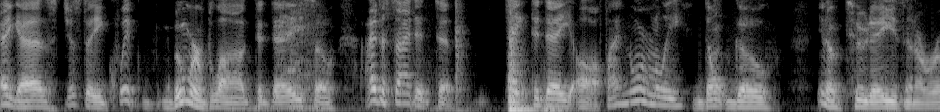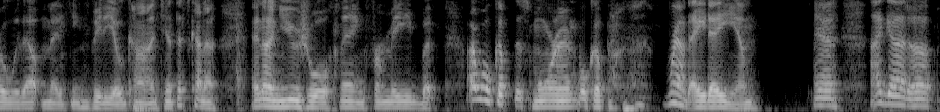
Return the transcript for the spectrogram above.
Hey guys, just a quick boomer vlog today. So I decided to take today off. I normally don't go, you know, two days in a row without making video content. That's kind of an unusual thing for me. But I woke up this morning, woke up around 8 a.m. and I got up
